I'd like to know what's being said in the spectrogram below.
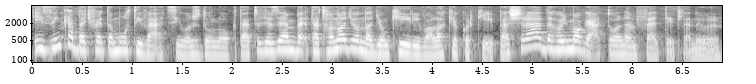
ez inkább egyfajta motivációs dolog. Tehát, hogy az ember, tehát ha nagyon-nagyon kéri valaki, akkor képes rá, de hogy magától nem feltétlenül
